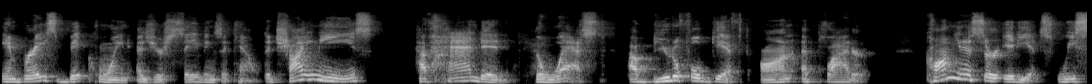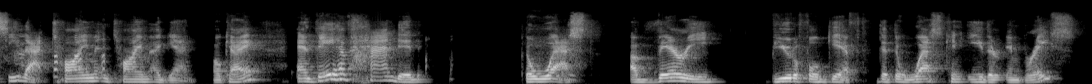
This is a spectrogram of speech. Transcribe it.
embrace Bitcoin as your savings account? The Chinese have handed the West a beautiful gift on a platter. Communists are idiots. We see that time and time again. Okay. And they have handed the West a very beautiful gift that the West can either embrace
